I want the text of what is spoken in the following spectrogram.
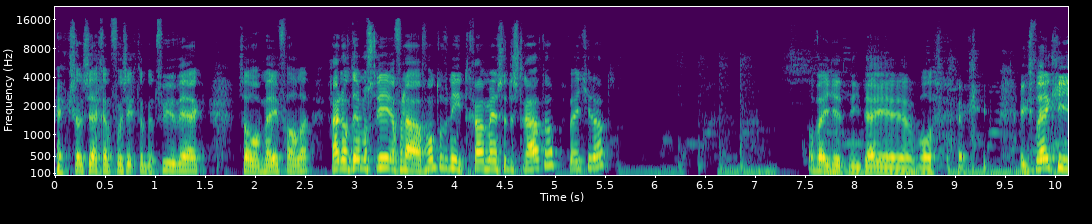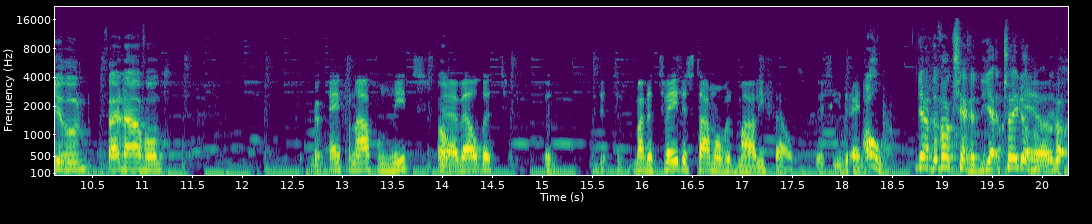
ik zou zeggen, voorzichtig met vuurwerk. Zal wel meevallen. Ga je nog demonstreren vanavond of niet? Gaan mensen de straat op? Weet je dat? Of weet je het niet? Nee, ik spreek je Jeroen. Fijne avond. Nee, vanavond niet. Oh. Uh, wel de, de, maar de tweede staan we op het Malieveld. Dus iedereen... Oh, ja, dat wou ik zeggen. Ja, tweede op,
